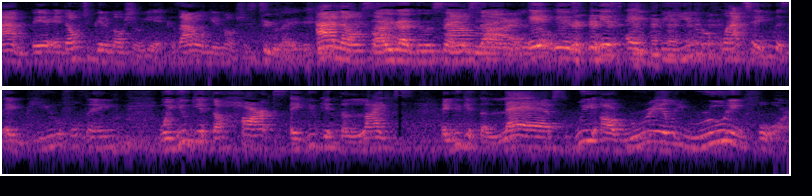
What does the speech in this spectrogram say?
I'm very and don't you get emotional yet because I don't get emotional. It's too late. I know. I'm All sorry. you gotta do is say I'm sorry. It is it's a beautiful when I tell you it's a beautiful thing. When you get the hearts and you get the likes and you get the laughs, we are really rooting for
